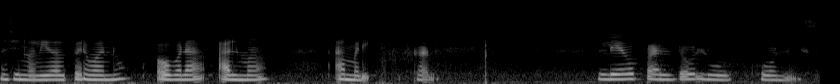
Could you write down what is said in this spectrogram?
Nacionalidad peruano. Obra Alma Americana. Leopoldo Lujones,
